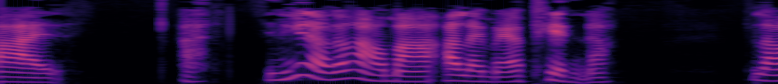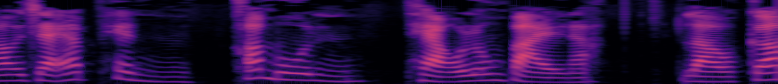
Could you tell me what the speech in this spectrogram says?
ายอะทีนี้เราต้องเอามาอะไรมาแอปเพนนะ เราจะแอปเพนข้อมูลแถวลงไปนะ เราก็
